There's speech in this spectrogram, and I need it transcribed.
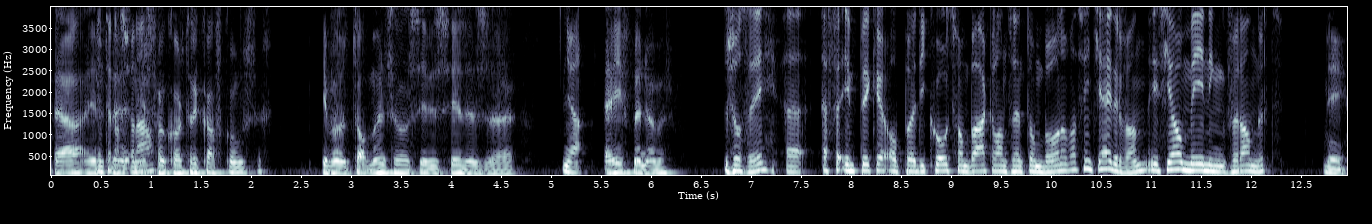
hè? Ja, heeft, Internationaal. hij is van Kortrijk afkomstig. Een van de topmensen van CWC, dus eh, Ja. hij heeft mijn nummer. José, eh, even inpikken op die quotes van Bakelands en Tom Bonen. Wat vind jij ervan? Is jouw mening veranderd? Nee.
